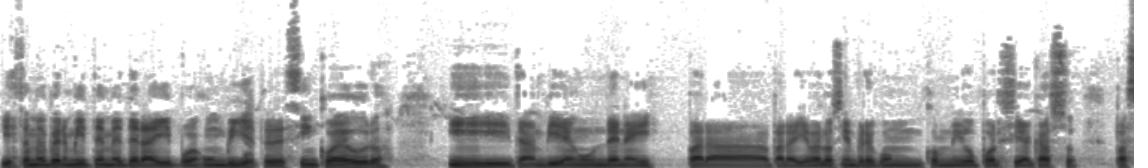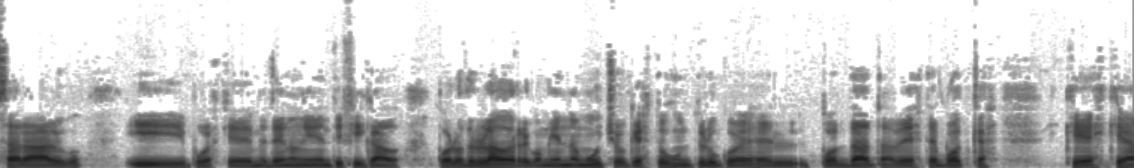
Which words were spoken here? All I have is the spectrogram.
Y esto me permite meter ahí pues un billete de 5 euros y también un DNI para, para llevarlo siempre con, conmigo por si acaso pasara algo y pues que me tengan identificado. Por otro lado, recomiendo mucho que esto es un truco, es el postdata de este podcast, que es que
